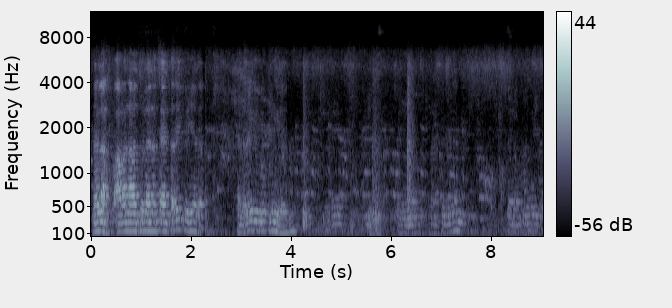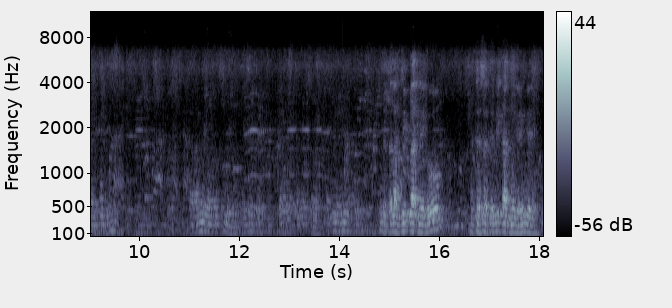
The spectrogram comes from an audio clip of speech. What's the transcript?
enggak. Dah lah, awan-awan tulanan center itu ya. Center itu gue punya ya. Setelah diklat nih ada sertifikat mungkin enggak.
